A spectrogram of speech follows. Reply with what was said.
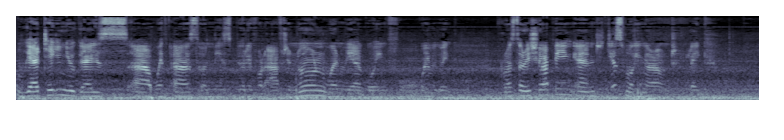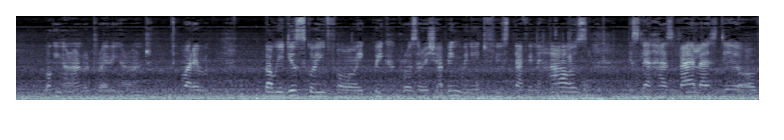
we are taking you guys uh, with us on this beautiful afternoon when we are going for where we going? Grocery shopping and just walking around like walking around or driving around whatever. But we're just going for a quick grocery shopping. We need few stuff in the house. Isla has my last day of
